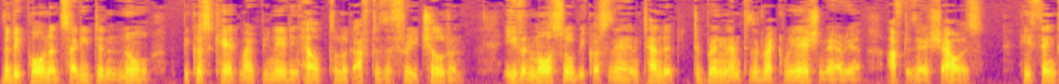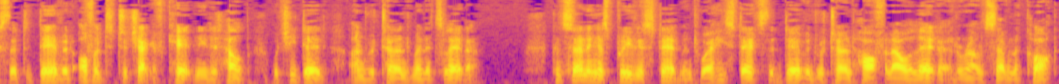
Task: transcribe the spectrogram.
The deponent said he didn't know because Kate might be needing help to look after the three children, even more so because they intended to bring them to the recreation area after their showers. He thinks that David offered to check if Kate needed help, which he did, and returned minutes later. Concerning his previous statement, where he states that David returned half an hour later at around seven o'clock,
